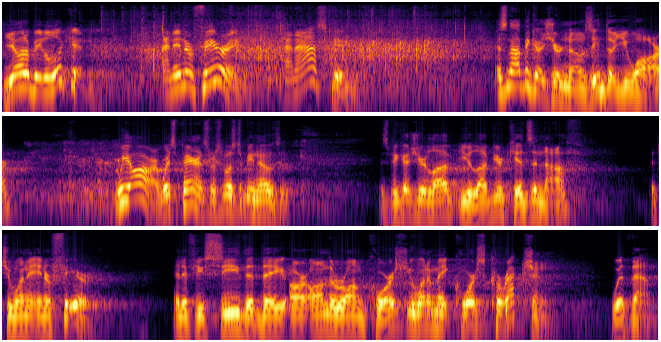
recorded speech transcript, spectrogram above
You ought to be looking and interfering and asking. It's not because you're nosy, though you are. We are. As parents, we're supposed to be nosy. It's because you love, you love your kids enough that you want to interfere. And if you see that they are on the wrong course, you want to make course correction with them.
